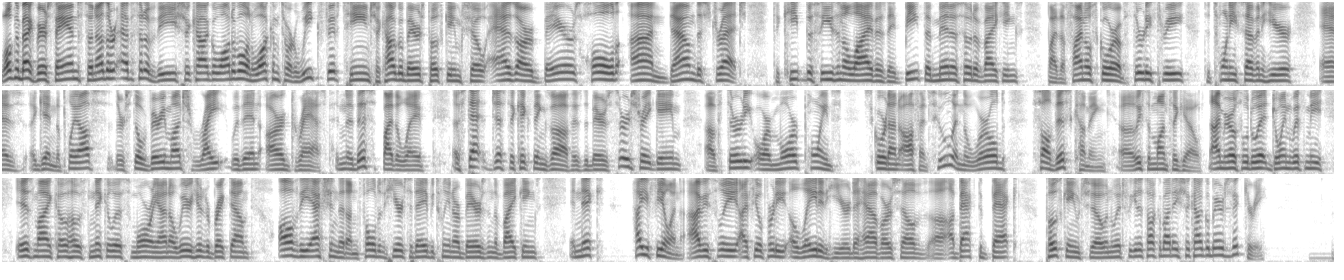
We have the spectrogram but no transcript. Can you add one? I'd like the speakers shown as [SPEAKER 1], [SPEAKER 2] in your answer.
[SPEAKER 1] Welcome back, Bears fans, to another episode of the Chicago Audible, and welcome to our Week 15 Chicago Bears postgame show as our Bears hold on down the stretch to keep the season alive as they beat the Minnesota Vikings by the final score of 33 to 27 here. As again, the playoffs, they're still very much right within our grasp. And this, by the way, a stat just to kick things off is the Bears' third straight game of 30 or more points scored on offense. Who in the world saw this coming uh, at least a month ago? I'm Russell DeWitt. Joined with me is my co-host Nicholas Moriano. We're here to break down all of the action that unfolded here today between our Bears and the Vikings. And Nick, how you feeling? Obviously, I feel pretty elated here to have ourselves uh, a back-to-back post-game show in which we get to talk about a Chicago Bears victory.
